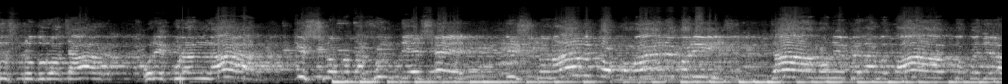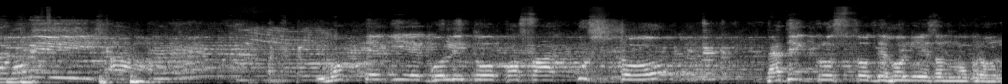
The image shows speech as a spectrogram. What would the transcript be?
দুষ্ট দুরাচার। ওরে কুলাঙ্গার। কৃষ্ণ কথা শুনতে এসে কৃষ্ণ নাম তো অপমান করি। যা মনে পেলাম তা তোকে দিলাম মরতে গিয়ে গলিত কষা কুষ্ঠ ব্যাধিগ্রস্ত দেহ নিয়ে জন্মগ্রহণ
